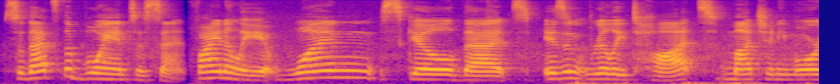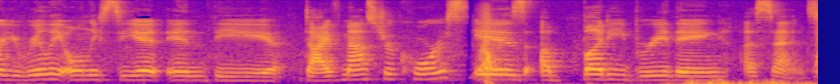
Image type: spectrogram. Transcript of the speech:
So that's the buoyant ascent. Finally, one skill that isn't really taught much anymore, you really only see it in the Dive Master course, is a buddy breathing ascent.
